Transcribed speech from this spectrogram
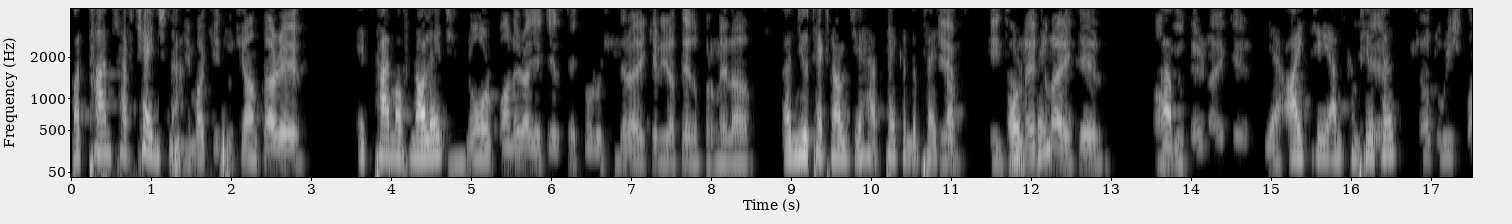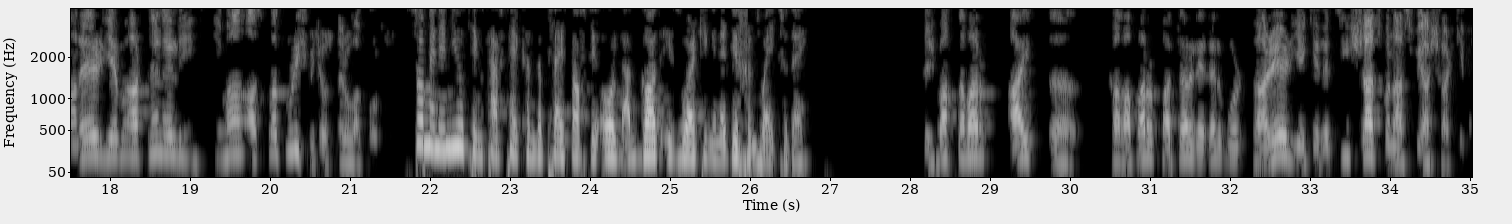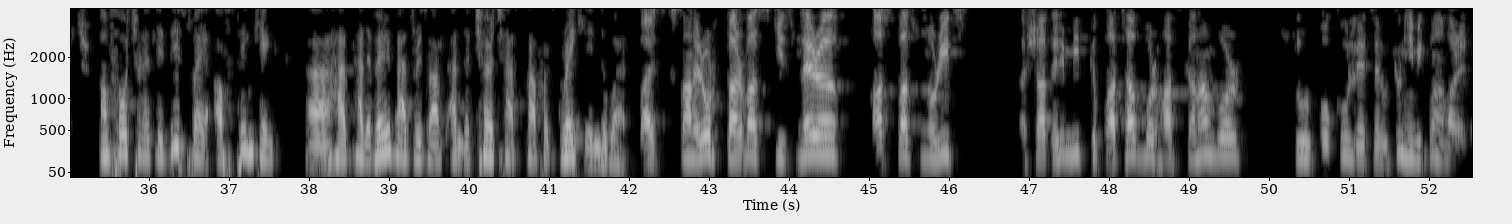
այդ հիմա արդեն դարը անցել է։ But times have changed now. Հիմա գիտության դար է, It's time of knowledge. նոր բաներ ա եկել, տեխնոլոգիներ ա եկել իր տեղը բռնել ա, A new technology has taken the place of եւ ինտերնետն ա things. եկել, Um, կոմպյուտերն ա եկել, yeah, IT and computers. շատ ուրիշ բաներ եւ արդեն էլ հիմա Աստված ուրիշ միջոցներով ա գործում։ So many new things have taken the place of the old and God is working in a different way today. Դժբախտաբար Այս ը, գաղափարը պատճառ է եղել, որ դարեր եկեղեցին շատ վնասվի աշխարհի մեջ։ Unfortunately, this way of thinking uh, has had a very bad result and the church has suffered greatly in the world. Բայց 20-րդ տարվա սկիզբները Աստված նորից շատերի միտքը բացավ, որ հասկանան, որ Սուրբ ոգու լեցենություն հիմիկվա համար է։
